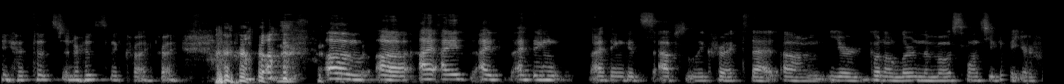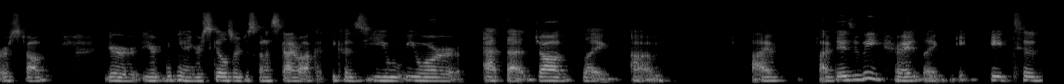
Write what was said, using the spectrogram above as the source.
Yeah, that's generous. I cry, cry. um, uh, I, I, I, I think I think it's absolutely correct that um, you're gonna learn the most once you get your first job your your you know your skills are just going to skyrocket because you you are at that job like um five five days a week right like eight, eight to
